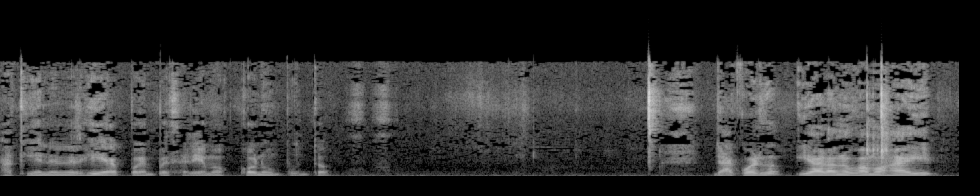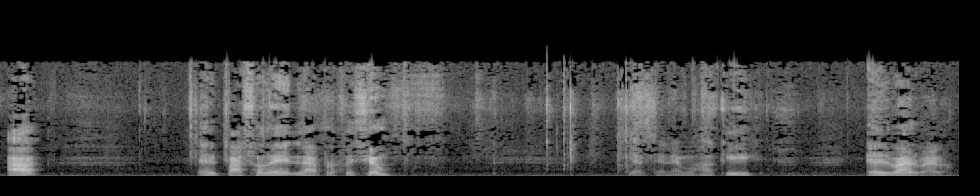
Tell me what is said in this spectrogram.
aquí en energía, pues empezaríamos con un punto. ¿De acuerdo? Y ahora nos vamos a ir a el paso de la profesión. Ya tenemos aquí el bárbaro.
